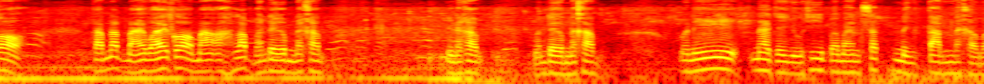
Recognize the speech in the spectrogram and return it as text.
ก็ตามนัดหมายไว้ก็มารับเหมือนเดิมนะครับ นี่นะครับ เหมือนเดิมนะครับ วันนี้น่าจะอยู่ที่ประมาณสักหนึ่งตันนะครับ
